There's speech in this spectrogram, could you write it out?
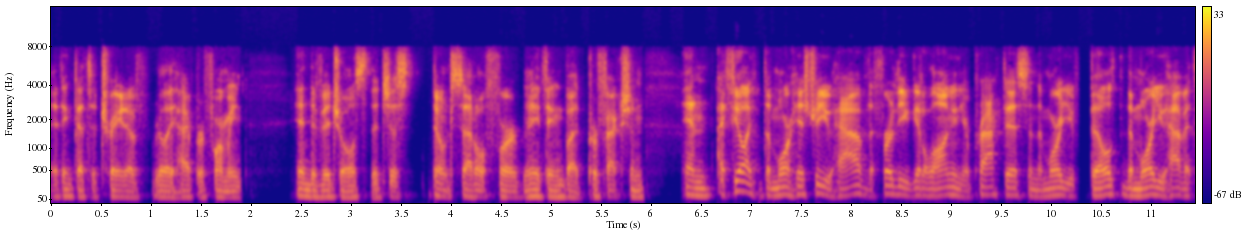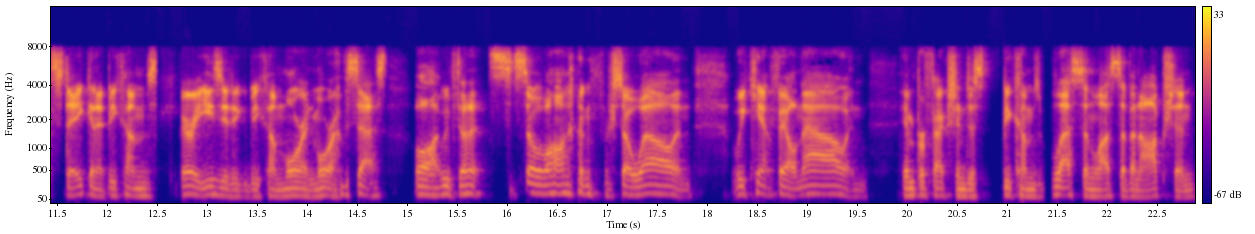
I think that's a trait of really high performing individuals that just don't settle for anything but perfection. And I feel like the more history you have, the further you get along in your practice and the more you've built, the more you have at stake. And it becomes very easy to become more and more obsessed well, we've done it so long and for so well, and we can't fail now. And imperfection just becomes less and less of an option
